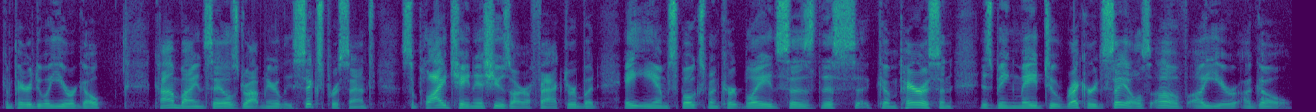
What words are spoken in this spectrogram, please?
compared to a year ago. Combine sales dropped nearly 6%. Supply chain issues are a factor, but AEM spokesman Kurt Blades says this comparison is being made to record sales of a year ago.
